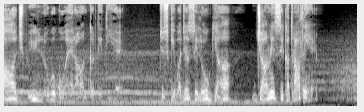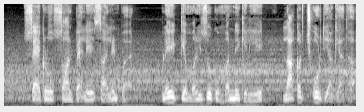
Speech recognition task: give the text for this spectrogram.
आज भी लोगों को हैरान कर देती है, जिसकी वजह से लोग यहाँ जाने से कतराते हैं। सैकड़ों साल पहले इस आइलैंड पर प्लेग के मरीजों को मरने के लिए लाकर छोड़ दिया गया था।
